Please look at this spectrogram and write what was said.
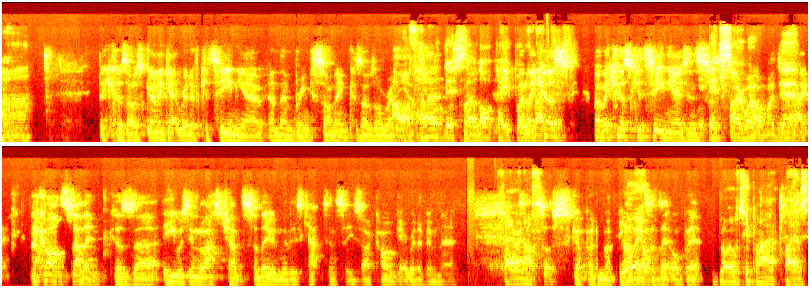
Ah. Because I was going to get rid of Coutinho and then bring Son in because I was already. Oh, I've the top of heard this. A lot of people But because but because Coutinho's in He such so good well, form, I, just, yeah. I, I can't sell him because uh, he was in the last chance saloon with his captaincy, so I can't get rid of him there. Fair That enough. sort of scuppered my plans a little bit. Loyalty player, players.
